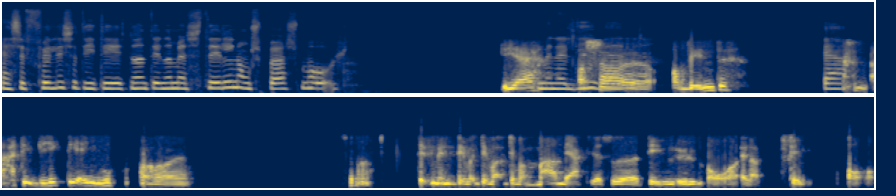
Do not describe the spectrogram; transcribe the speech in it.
Ja, selvfølgelig, så det, er noget, det er noget med at stille nogle spørgsmål. Ja, Men og alligevel- så øh, at vente. Ja, Sådan, ah, det, vi er ikke der endnu. Og, øh, så, det, men det var, det, var, det var meget mærkeligt at sidde og dele øl over, eller fem over,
